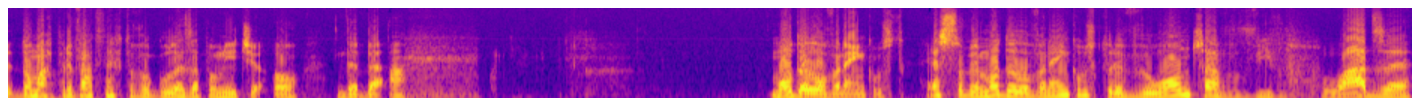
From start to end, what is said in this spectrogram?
y, domach prywatnych, to w ogóle zapomnijcie o DBA. Model of rękost. Jest sobie model of rękost, który wyłącza władzę,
